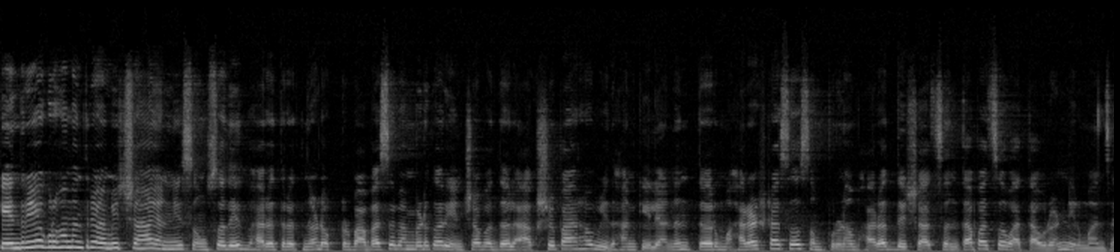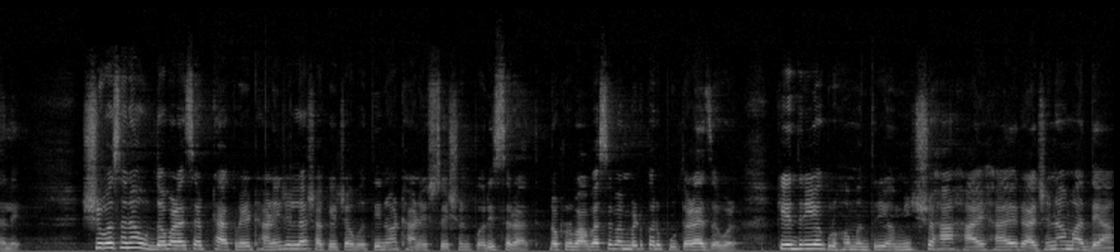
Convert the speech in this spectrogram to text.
केंद्रीय गृहमंत्री अमित शहा यांनी संसदेत भारतरत्न डॉक्टर बाबासाहेब आंबेडकर यांच्याबद्दल आक्षेपार्ह विधान केल्यानंतर महाराष्ट्रासह संपूर्ण भारत देशात संतापाचं वातावरण निर्माण झाले. शिवसेना उद्धव बाळासाहेब ठाकरे ठाणे जिल्हा शाखेच्या वतीनं ठाणे स्टेशन परिसरात डॉक्टर बाबासाहेब आंबेडकर पुतळ्याजवळ केंद्रीय गृहमंत्री अमित शहा हाय हाय राजीनामा द्या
